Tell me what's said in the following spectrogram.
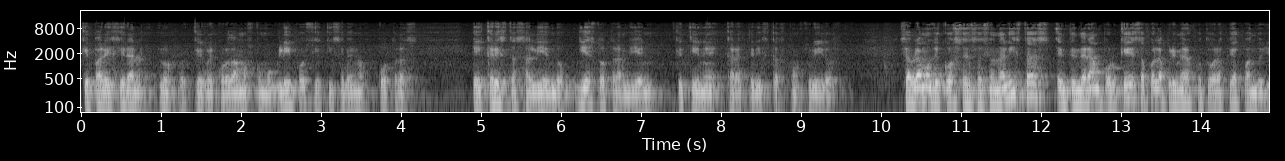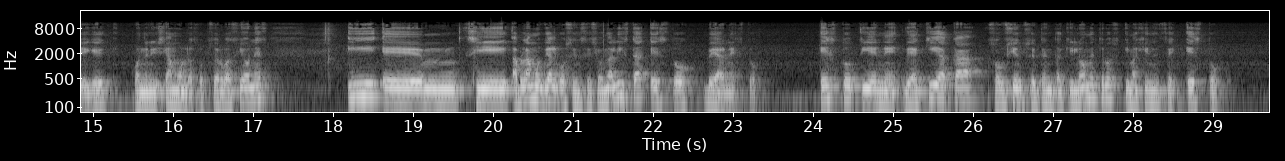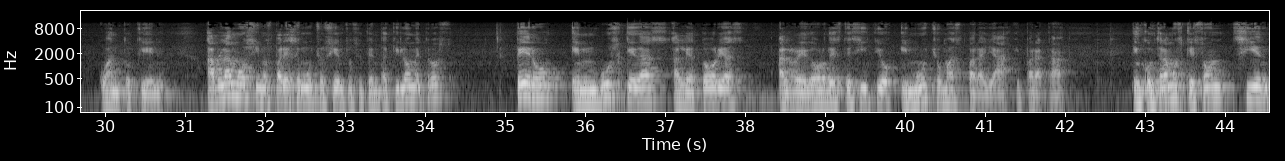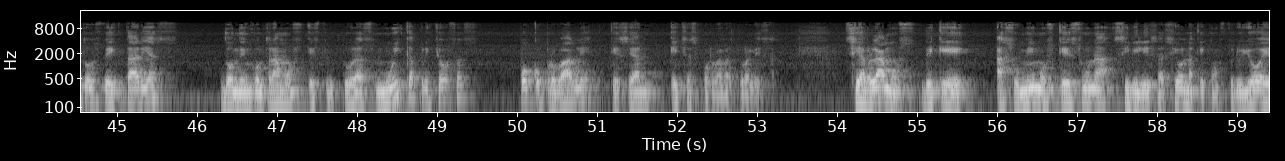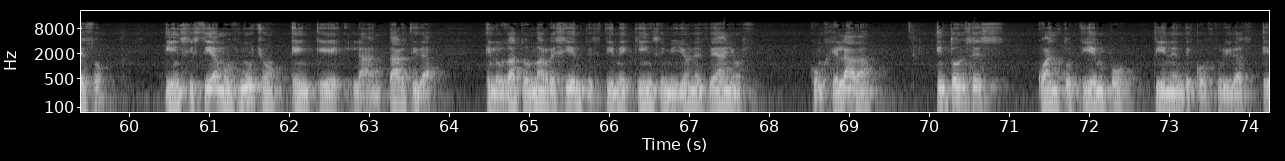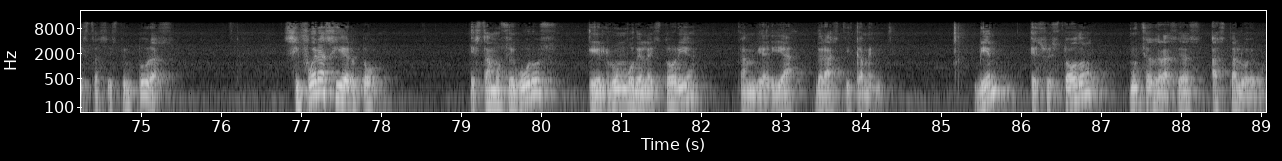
que parecieran los que recordamos como glifos, y aquí se ven otras eh, crestas saliendo, y esto también que tiene características construidas si hablamos de cosas sensacionalistas, entenderán por qué. Esta fue la primera fotografía cuando llegué, cuando iniciamos las observaciones. Y em, si hablamos de algo sensacionalista, esto, vean esto. Esto tiene, de aquí a acá son 170 kilómetros, imagínense esto cuánto tiene. Hablamos, si nos parece mucho, 170 kilómetros, pero en búsquedas aleatorias alrededor de este sitio y mucho más para allá y para acá, encontramos que son cientos de hectáreas donde encontramos estructuras muy caprichosas, poco probable que sean hechas por la naturaleza. Si hablamos de que asumimos que es una civilización la que construyó eso, insistíamos mucho en que la Antártida en los datos más recientes tiene 15 millones de años congelada, entonces, ¿cuánto tiempo tienen de construidas estas estructuras? Si fuera cierto, estamos seguros que el rumbo de la historia cambiaría drásticamente. Bien, eso es todo. Muchas gracias. Hasta luego.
